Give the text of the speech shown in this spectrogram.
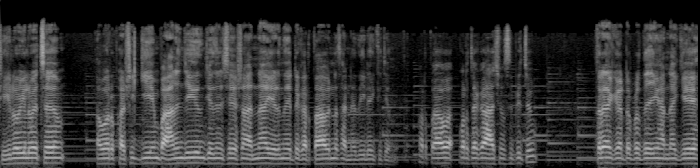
ഷീലോയിൽ വെച്ച് അവർ ഭക്ഷിക്കുകയും പാനം ചെയ്യുകയും ചെയ്തതിനു ശേഷം അന്ന എഴുന്നേറ്റ് കർത്താവിന്റെ സന്നിധിയിലേക്ക് ചെന്നു. കർത്താവ് കുറച്ചൊക്കെ ആശ്വസിപ്പിച്ചു. ഇത്രയൊക്കെ കേട്ടപ്പോഴത്തേക്കും ഹന്നയ്ക്ക്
